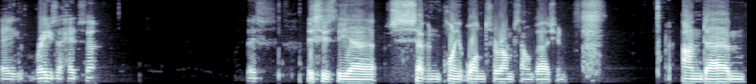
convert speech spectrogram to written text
a Razer headset. This this is the uh, 7.1 surround sound version, and um,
